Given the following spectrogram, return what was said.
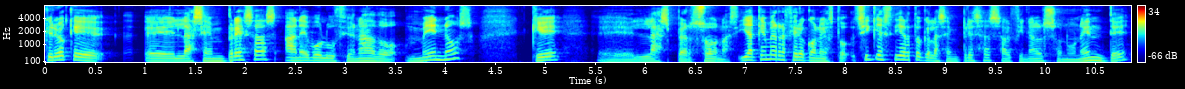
creo que eh, las empresas han evolucionado menos que eh, las personas. ¿Y a qué me refiero con esto? Sí que es cierto que las empresas al final son un ente,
